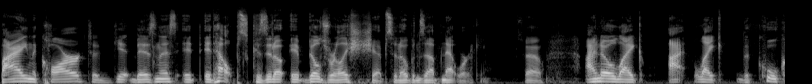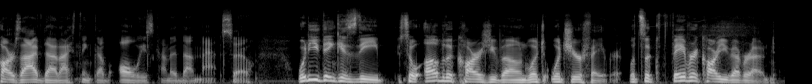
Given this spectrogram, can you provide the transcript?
buying the car to get business, it it helps because it it builds relationships. It opens up networking. So I know like I like the cool cars I've done. I think I've always kind of done that. So. What do you think is the so of the cars you've owned? What, what's your favorite? What's the favorite car you've ever owned?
